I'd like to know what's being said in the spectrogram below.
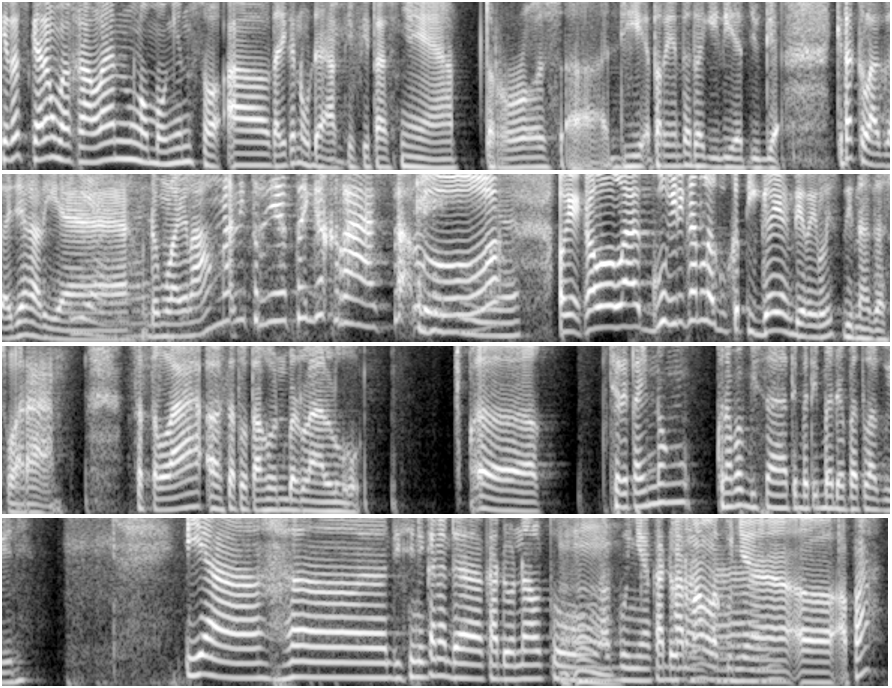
kita sekarang bakalan ngomongin soal tadi kan udah aktivitasnya ya. Terus eh, diet ternyata lagi diet juga. Kita ke lagu aja kali ya. Iya. Udah mulai lama nih ternyata nggak kerasa loh. Iya. Oke, kalau lagu ini kan lagu ketiga yang dirilis di Naga Suara. Setelah eh, satu tahun berlalu. Eh, ceritain dong kenapa bisa tiba-tiba dapat lagu ini? Iya, eh, di sini kan ada Kak Donald tuh lagunya Kak Donald. Karena lagunya eh, apa?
